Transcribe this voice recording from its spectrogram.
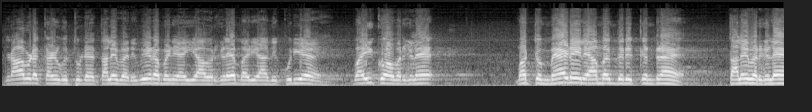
திராவிட கழகத்துடைய தலைவர் வீரமணி ஐயா அவர்களே மரியாதைக்குரிய வைகோ அவர்களே மற்றும் மேடையில் அமர்ந்திருக்கின்ற தலைவர்களே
